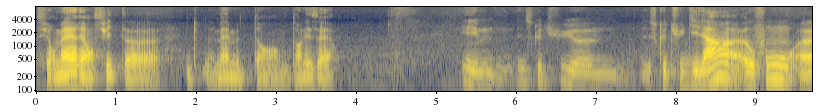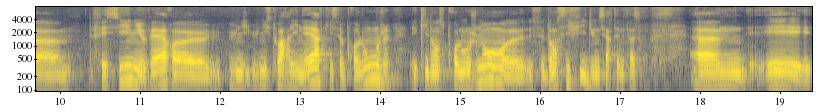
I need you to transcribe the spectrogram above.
sur mer et ensuite euh, même dans, dans, les airs. Et euh, ce que tu, euh, ce que tu dis là, au fond, fait signe vers une, histoire linéaire qui se prolonge et qui, dans ce prolongement, se densifie d'une certaine façon. Euh, et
